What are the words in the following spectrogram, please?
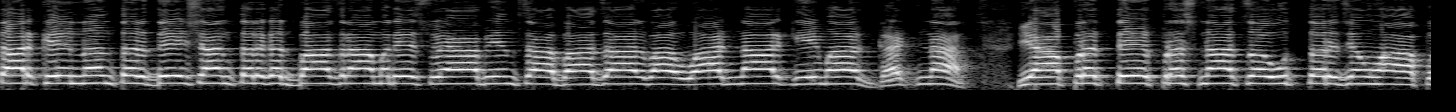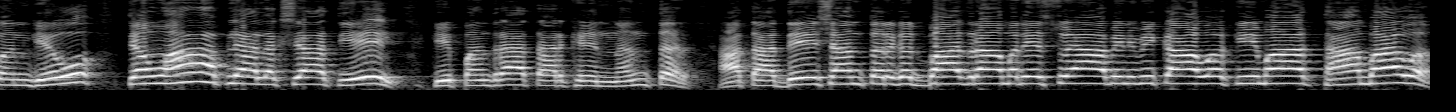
तारखेनंतर देशांतर्गत बाजारामध्ये सोयाबीनचा बाजार भाव वाढणार किंवा घटणार? या प्रत्येक प्रश्नाचं उत्तर जेव्हा आपण घेऊ तेव्हा आपल्या लक्षात येईल की पंधरा तारखेनंतर आता देशांतर्गत बाजारामध्ये सोयाबीन विकावं किंवा थांबावं?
